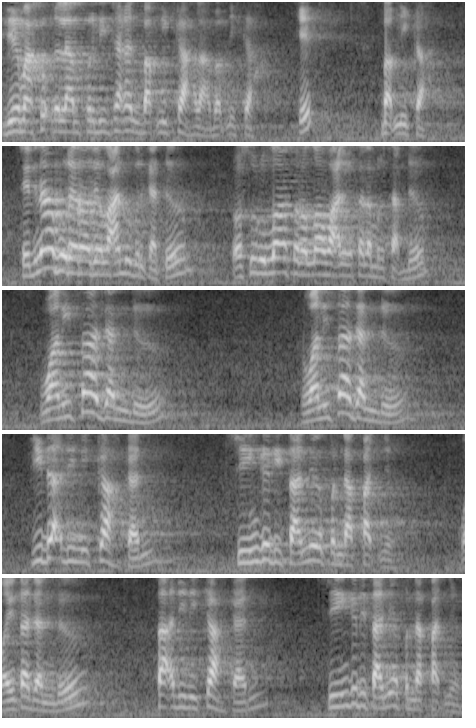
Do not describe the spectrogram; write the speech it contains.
dia masuk dalam perbincangan bab nikah lah, bab nikah. Okey? Bab nikah. Sayyidina Abu Hurairah radhiyallahu anhu berkata, Rasulullah sallallahu alaihi wasallam bersabda, wanita janda wanita janda tidak dinikahkan sehingga ditanya pendapatnya. Wanita janda tak dinikahkan sehingga ditanya pendapatnya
